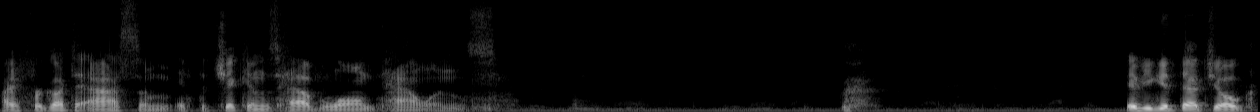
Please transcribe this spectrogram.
I forgot to ask them if the chickens have long talons. If you get that joke,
